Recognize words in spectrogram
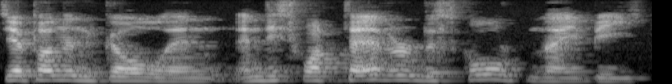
the opponent goal, and, and this whatever the score may be.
